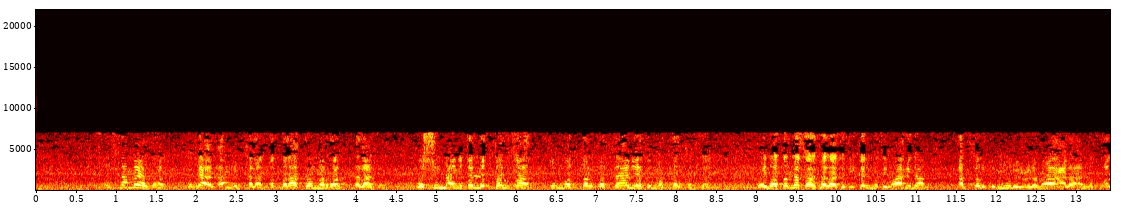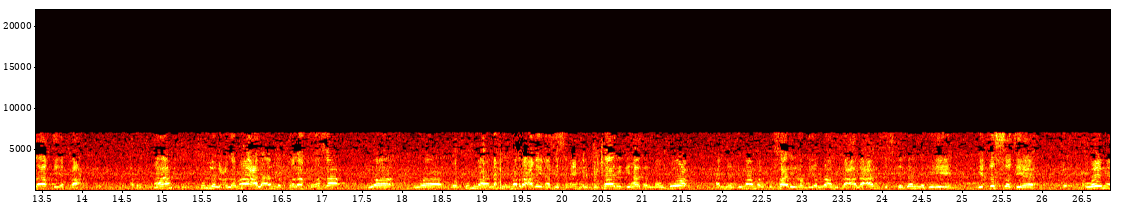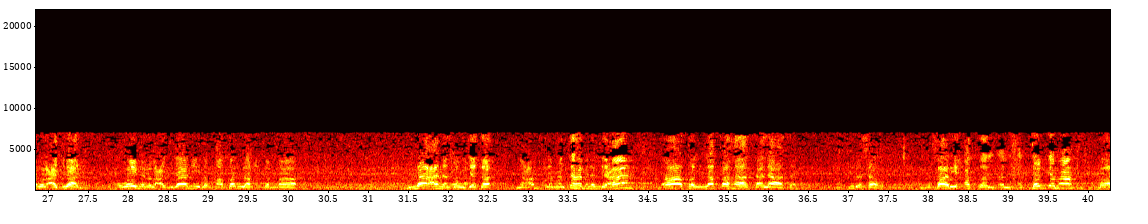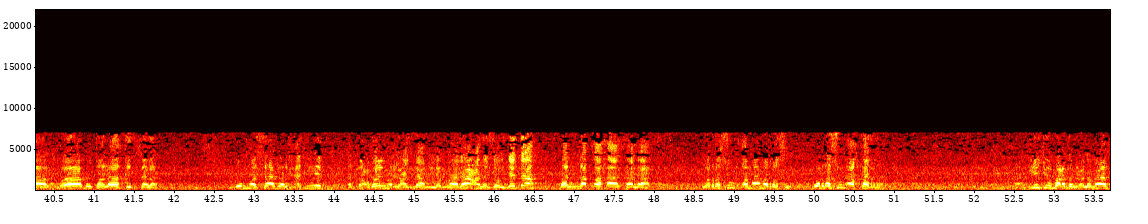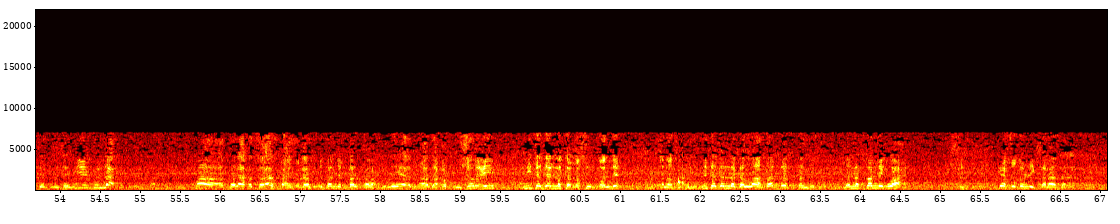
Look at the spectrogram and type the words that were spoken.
الإسلام ما يرضى هذا فجاء الأمر بثلاث الطلاق كم مرة؟ ثلاثة. والسنة أن يطلق طلقة ثم الطلقة الثانية ثم الطلقة الثانية. وإذا طلقها ثلاثة في كلمة واحدة أكثر جمهور العلماء على أن الطلاق يقع. ابدا ها؟ كل العلماء على أن الطلاق يقع. و... و... وكنا نحن مر علينا في صحيح البخاري في هذا الموضوع أن الإمام البخاري رضي الله تعالى عنه استدل بايه؟ بقصة عويمر العجلاني. عويمر العجلاني لما طلق لما لعن زوجته نعم ولما انتهى من اللعان آه طلقها ثلاثا. كذا ساوى. البخاري حط الترجمة باب طلاق الثلاث. ثم ساد الحديث ان عويمر العجلاني لما لعن زوجته طلقها ثلاثة والرسول أمام الرسول والرسول أقر يجي بعض العلماء كابن تيمية يقول لا ما الطلاق الثلاث ما يصير لازم يطلق طلقة واحدة ليه؟ لأنه هذا حكم شرعي متى قال لك الرسول طلق؟ خلاص طلق متى قال لك الله طلق؟ طلق قال لك طلق واحد كيف تطلق ثلاثة؟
